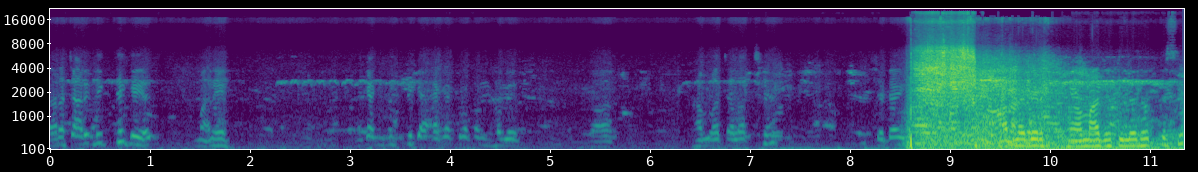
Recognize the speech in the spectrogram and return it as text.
তারা চারিদিক থেকে মানে এক এক দিক থেকে এক এক রকম ভাবে হামলা চালাচ্ছে। সেটাই আপনাদের মাঝে তুলে ধরতেছি।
